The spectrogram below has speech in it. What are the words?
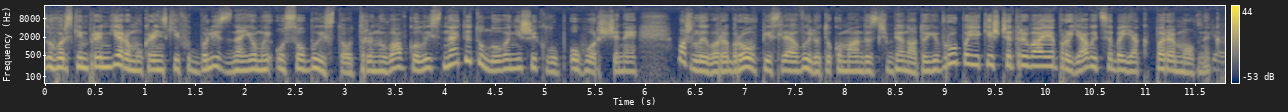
З угорським прем'єром український футболіст знайомий особисто тренував колись найтитулованіший клуб Угорщини. Можливо, Ребров після вильоту команди з чемпіонату Європи, який ще триває, проявить себе як перемовник.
